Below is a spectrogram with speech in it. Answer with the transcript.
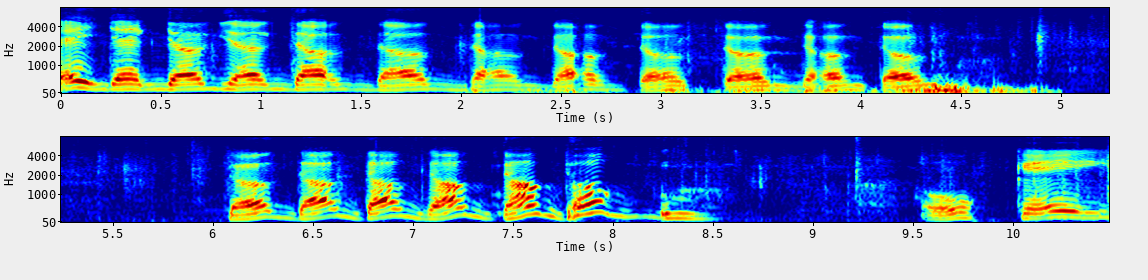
Hey, dog, dog, dog, dog, dog, dog, dog, dog, dog, dog, dog. Dog, dog, dog, dog, dog, dog. Okay.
